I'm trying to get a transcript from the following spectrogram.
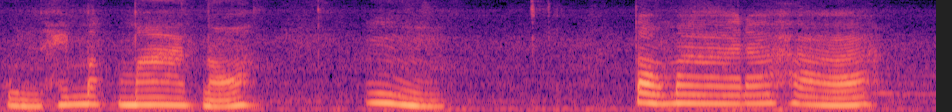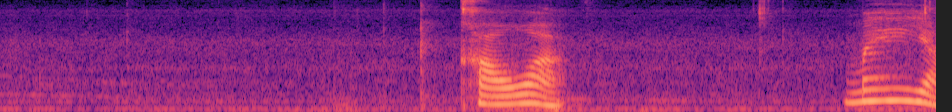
คุณให้มาก ๆ เนาะอืม ต่อมานะคะ เขาอะไม่อย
